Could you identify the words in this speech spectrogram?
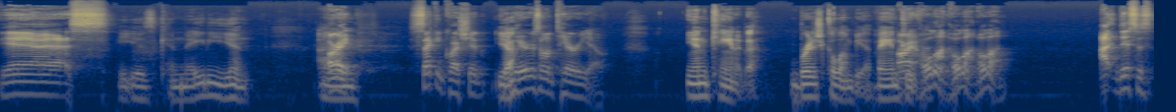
Yes. He is Canadian. All right. Second question. Um, yeah? Where's Ontario? In Canada, British Columbia, Vancouver. All right, hold on, hold on, hold on. I, this is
